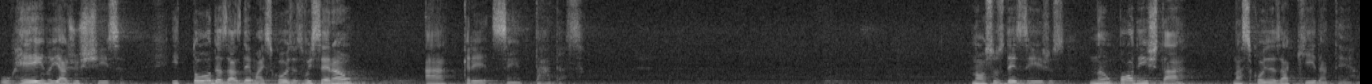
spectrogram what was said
o reino e a justiça, e todas as demais coisas vos serão acrescentadas. Nossos desejos não podem estar nas coisas aqui da terra.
